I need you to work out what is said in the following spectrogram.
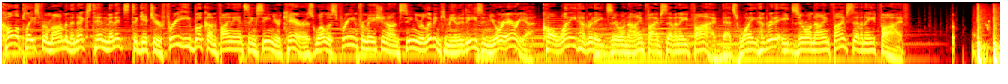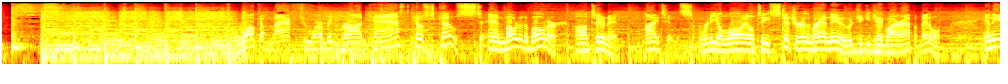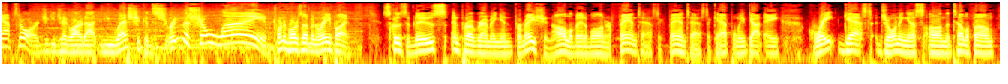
Call a place for mom in the next 10 minutes to get your free ebook on financing senior care as well as free information on senior living communities in your area. Call 1 800 809 5785. That's 1 800 809 5785. Welcome back to our big broadcast, coast to coast and boulder to boulder on TuneIn, iTunes, Radio Loyalty, Stitcher, and the brand new Jiggy Jaguar app available in the App Store, jiggyjaguar.us. You can stream the show live, 24-7 replay, exclusive news and programming information, all available on our fantastic, fantastic app. And we've got a great guest joining us on the telephone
